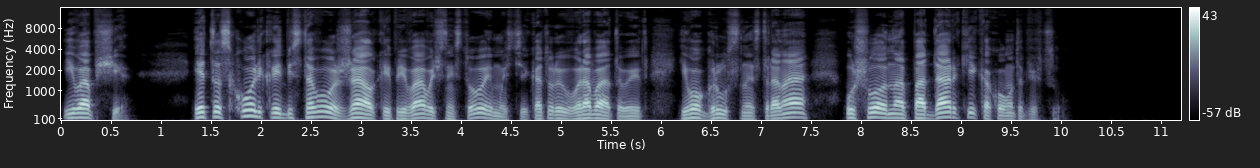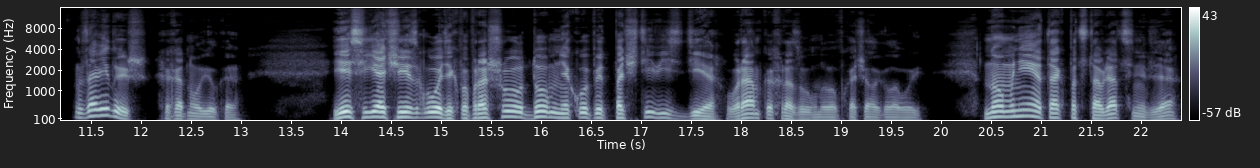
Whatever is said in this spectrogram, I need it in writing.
И вообще, это сколько и без того жалкой прибавочной стоимости, которую вырабатывает его грустная страна, ушло на подарки какому-то певцу. «Завидуешь?» — хохотнул Вилка. Если я через годик попрошу, дом мне купят почти везде, в рамках разумного, — покачал головой. Но мне так подставляться нельзя.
